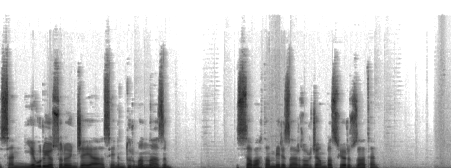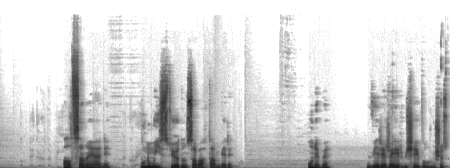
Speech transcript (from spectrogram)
Sen niye vuruyorsun önce ya? Senin durman lazım. Biz sabahtan beri zar zor cam basıyoruz zaten. Al sana yani. Bunu mu istiyordun sabahtan beri? O ne be? Very rare bir şey bulmuşuz.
